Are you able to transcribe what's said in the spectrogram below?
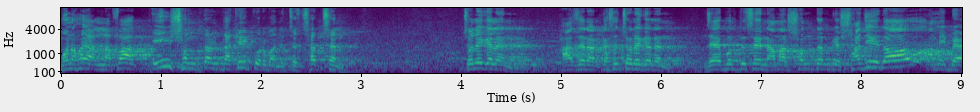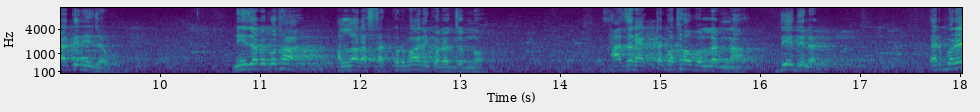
মনে হয় আল্লাহ পাক এই সন্তানটাকেই কোরবানি ছাড়ছেন। চলে গেলেন, হাজেরার কাছে চলে গেলেন যাই বলতেছেন, আমার সন্তানকে সাজিয়ে দাও, আমি বেড়াতে নিয়ে যাব। নিয়ে যাবে কোথায়? আল্লাহ রাস্তা কোরবানি করার জন্য। হাজার একটা কথাও বললেন না, দিয়ে দিলেন। এরপরে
